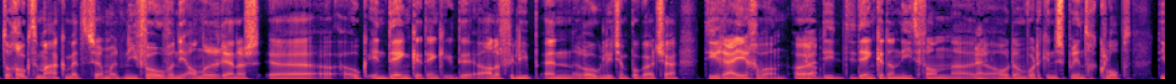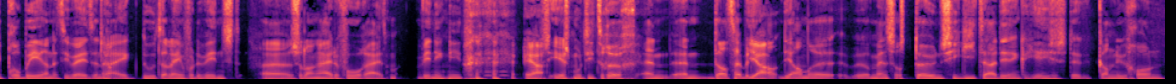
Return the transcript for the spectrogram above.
toch ook te maken met zeg maar, het niveau van die andere renners. eh, ook in denken, denk ik. De, alle Philippe en Roglic en Pogacar, die rijden gewoon. Eh, Ja. die, die denken dan niet van, eh, Nee. oh, dan word ik in de sprint geklopt. Die proberen het. Die weten, nou, ik doe het alleen voor de winst. Zolang hij ervoor rijdt, win ik niet. Ja. Dus eerst moet hij terug. En, en dat hebben die, die andere mensen als Teun, Sigita, die denken, jezus, ik kan nu gewoon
